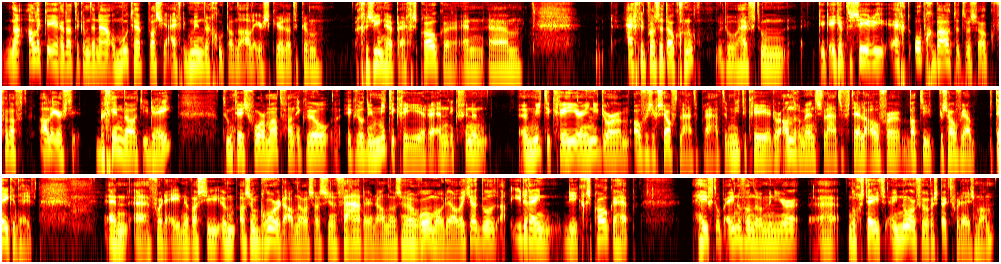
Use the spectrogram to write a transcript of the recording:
na alle keren dat ik hem daarna ontmoet heb, was hij eigenlijk minder goed dan de allereerste keer dat ik hem gezien heb en gesproken. En um, eigenlijk was het ook genoeg. Ik bedoel, hij heeft toen. Kijk, ik heb de serie echt opgebouwd. Dat was ook vanaf het allereerste begin wel het idee. Toen ik deze format van ik wil, ik wil die mythe creëren. En ik vind een, mythe creëer je niet door hem over zichzelf te laten praten. Een mythe creëer door andere mensen te laten vertellen over wat die persoon voor jou betekend heeft. En uh, voor de ene was hij een, als een broer, de andere was als een vader, de andere was een rolmodel. Weet je, ik bedoel, iedereen die ik gesproken heb, heeft op een of andere manier uh, nog steeds enorm veel respect voor deze man.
